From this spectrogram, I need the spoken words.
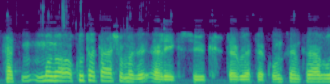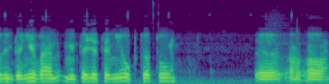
Hát maga a kutatásom az elég szűk területre koncentrálódik, de nyilván, mint egyetemi oktató, a, a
